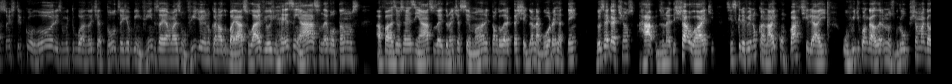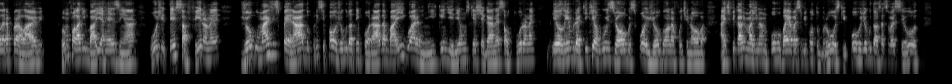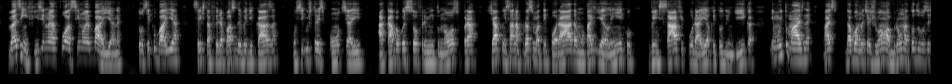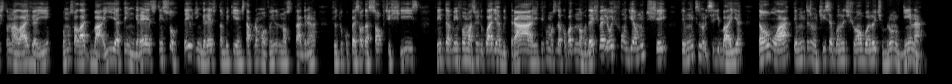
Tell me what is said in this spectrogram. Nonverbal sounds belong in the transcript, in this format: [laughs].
Saudações tricolores, muito boa noite a todos, sejam bem-vindos aí a mais um vídeo aí no canal do Baiaço, live hoje resenhaço, né, voltamos a fazer os resenhaços aí durante a semana, então a galera que tá chegando agora já tem dois regatinhos rápidos, né, deixar o like, se inscrever no canal e compartilhar aí o vídeo com a galera nos grupos, chama a galera para live, vamos falar de Bahia, resenhar, hoje terça-feira, né, Jogo mais esperado, principal jogo da temporada, Bahia e Guarani. Quem diríamos que ia chegar nessa altura, né? Eu lembro aqui que alguns jogos pós-jogo lá na Fonte Nova, a gente ficava imaginando, porra, o Bahia vai subir contra o Brusque, porra, o jogo do acesso vai ser outro. Mas enfim, se não é, for assim, não é Bahia, né? Torcer que o Bahia, sexta-feira, faça o dever de casa, consiga os três pontos e aí acaba com esse sofrimento nosso para já pensar na próxima temporada, montagem de elenco, vem SAF por aí, é o que tudo indica e muito mais, né? Mas dá boa noite a João, a Bruna, a todos vocês que estão na live aí. Vamos falar de Bahia, tem ingressos, tem sorteio de ingressos também que a gente está promovendo no nosso Instagram, junto com o pessoal da SoftX. Tem também informações do quadro de arbitragem, tem informações da Copa do Nordeste. Velho, hoje foi um dia muito cheio, tem muitas notícias de Bahia. Então vamos lá, tem muitas notícias. Boa noite, João. Boa noite, Bruno. Guina.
